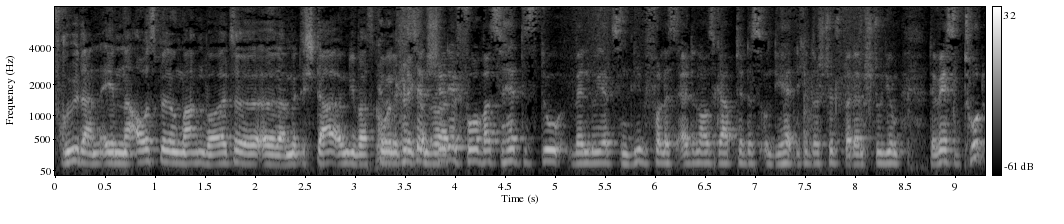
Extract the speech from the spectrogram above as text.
früh dann eben eine Ausbildung machen wollte, äh, damit ich da irgendwie was Kohle ja, kriege. Stell dir vor, was hättest du, wenn du jetzt ein liebevolles Elternhaus gehabt hättest und die hätten dich unterstützt bei deinem Studium, da wärst du tot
